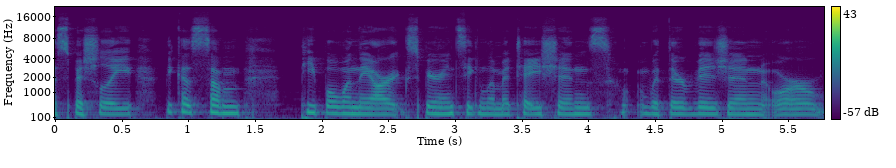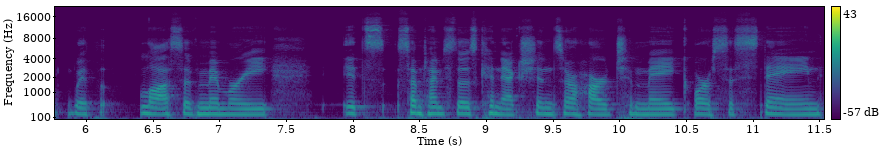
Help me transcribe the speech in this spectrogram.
especially because some people, when they are experiencing limitations with their vision or with loss of memory, it's sometimes those connections are hard to make or sustain.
